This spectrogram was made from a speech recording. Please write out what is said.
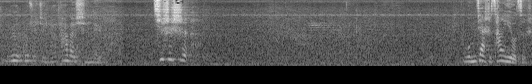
就没有过去检查他的行李。其实是我们驾驶舱也有责任。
